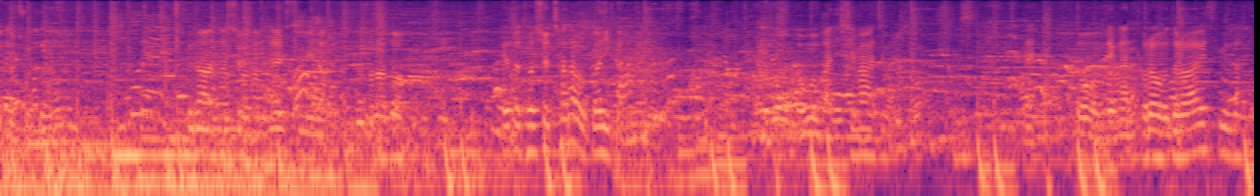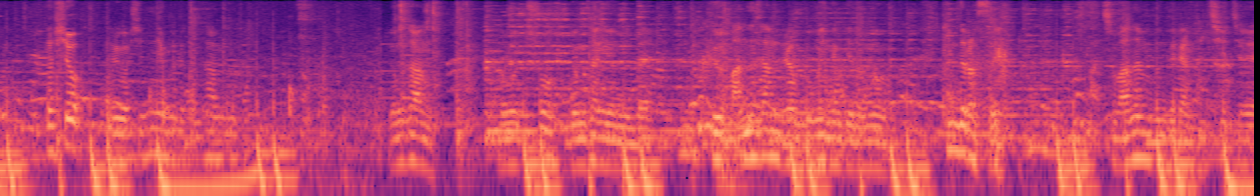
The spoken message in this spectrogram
일부도 주고 그동안 더쇼 감사했습니다. 앞으로도 그래도 더쇼 찾아올 거니까요. 여러분 너무 많이 실망하지 말고. 네 또 언젠간 돌아오도록 하겠습니다. 더쇼 그리고 시즈니분들 감사합니다. 영상 너무 추억 영상이었는데 그 많은 사람들이랑 보고 있는 게 너무 힘들었어요. 많은 분들이랑 같이 제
